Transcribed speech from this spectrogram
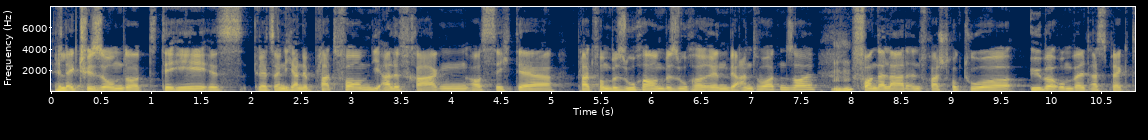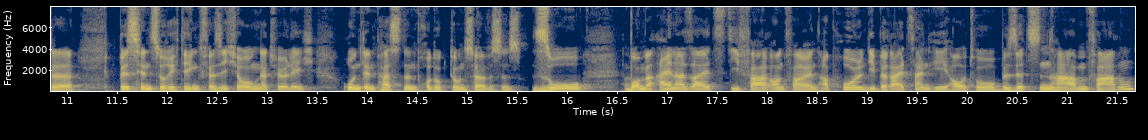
Electrizome.de ist letztendlich eine Plattform, die alle Fragen aus Sicht der Plattformbesucher und Besucherinnen beantworten soll. Mhm. Von der Ladeinfrastruktur über Umweltaspekte bis hin zur richtigen Versicherung natürlich und den passenden Produkte und Services. So wollen wir einerseits die Fahrer und Fahrerinnen abholen, die bereits ein E-Auto besitzen, haben, fahren,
